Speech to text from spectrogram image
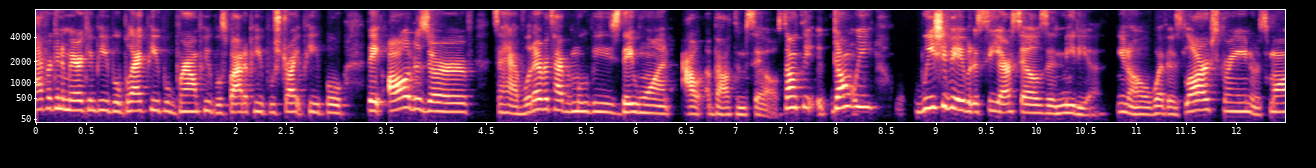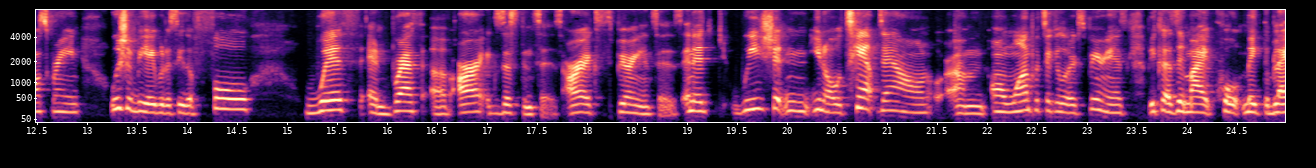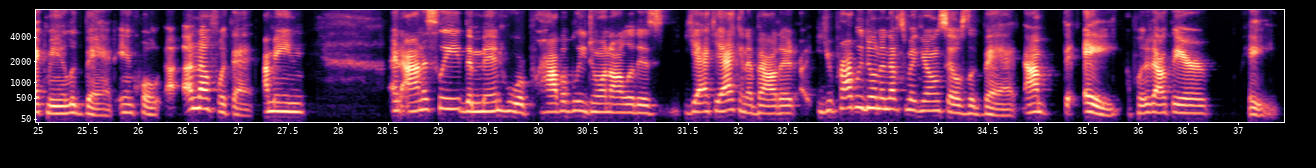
African American people, Black people, Brown people, Spotted people, Striped people, they all deserve to have whatever type of movies they want out about themselves. Don't, they, don't we? We should be able to see ourselves in media, you know, whether it's large screen or small screen. We should be able to see the full width and breadth of our existences, our experiences. And it we shouldn't, you know, tamp down um, on one particular experience because it might, quote, make the black man look bad, end quote. Enough with that. I mean, and honestly, the men who are probably doing all of this yak yakking about it, you're probably doing enough to make your own selves look bad. I'm the A. I put it out there. Hey,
